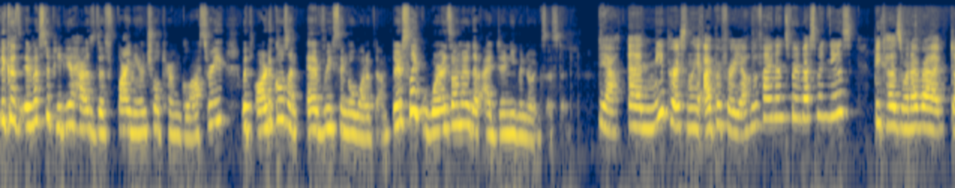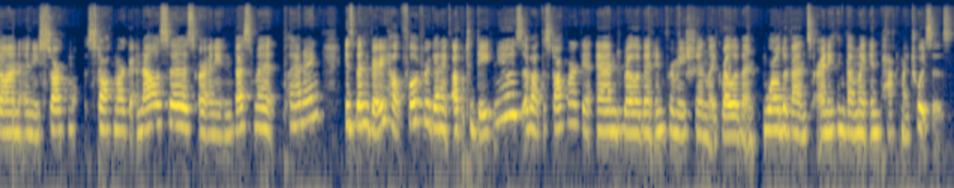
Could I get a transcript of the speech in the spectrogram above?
because Investopedia has this financial term glossary with articles on every single one of them. There's like words on there that I didn't even know existed. Yeah, and me personally, I prefer Yahoo Finance for investment news because whenever I've done any stock stock market analysis or any investment planning, it's been very helpful for getting up to date news about the stock market and relevant information like relevant world events or anything that might impact my choices.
